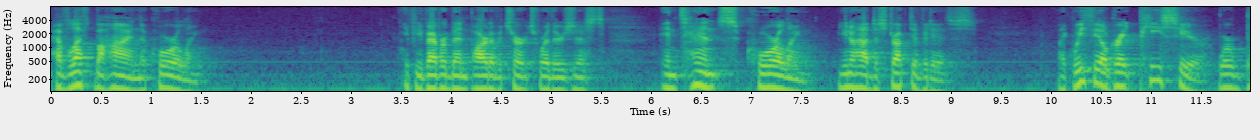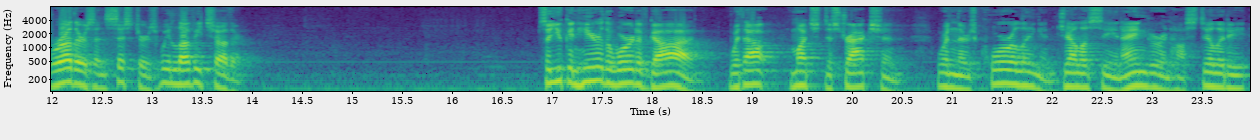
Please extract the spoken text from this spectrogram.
have left behind the quarreling. If you've ever been part of a church where there's just intense quarreling, you know how destructive it is. Like we feel great peace here. We're brothers and sisters. We love each other. So you can hear the Word of God without much distraction when there's quarreling and jealousy and anger and hostility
